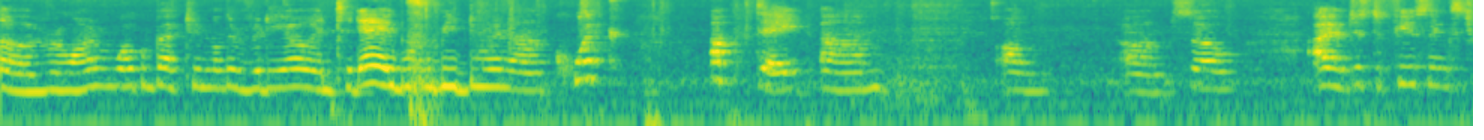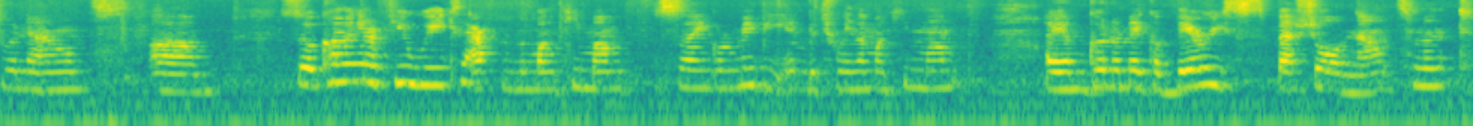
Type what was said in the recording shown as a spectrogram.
Hello everyone, welcome back to another video and today we'll be doing a quick update. Um, um, um, so I have just a few things to announce. Um, so coming in a few weeks after the Monkey Month thing, or maybe in between the Monkey Month, I am going to make a very special announcement.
